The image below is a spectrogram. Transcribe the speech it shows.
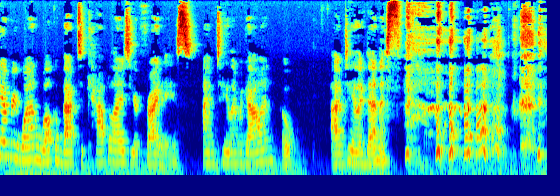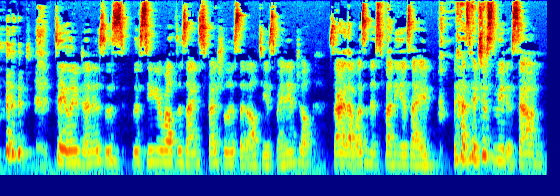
everyone, welcome back to Capitalize Your Fridays. I'm Taylor McGowan. Oh, I'm Taylor Dennis. Taylor Dennis is the senior wealth design specialist at Altius Financial. Sorry, that wasn't as funny as I as I just made it sound.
